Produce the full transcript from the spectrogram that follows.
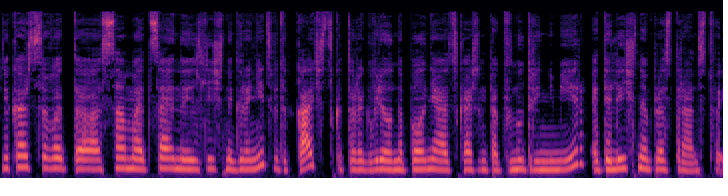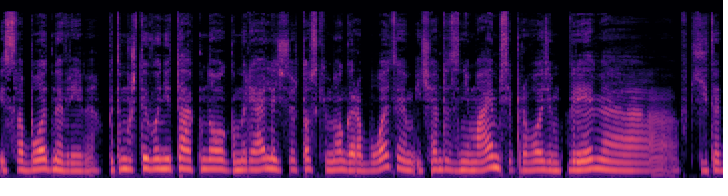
Мне кажется, вот а, самое ценное из личных границ, вот это качество, которое я говорила, наполняют, скажем так, внутренний мир, это личное пространство и свободное время. Потому что его не так много. Мы реально чертовски много работаем и чем-то занимаемся, проводим время в каких-то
